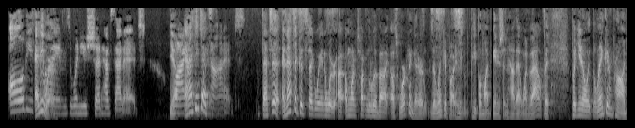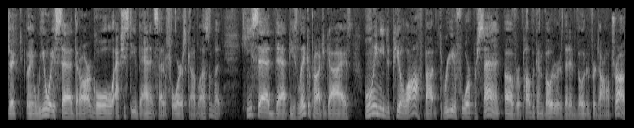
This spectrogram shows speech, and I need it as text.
all these Anywhere. times when you should have said it. Yeah, Why and I think that's not? That's it, and that's a good segue into where I, I want to talk a little bit about us working together, the Lincoln Project. I think people might be interested in how that went about, but, but you know, at the Lincoln Project, I mean, we always said that our goal. Actually, Steve Bannon said it for us, God bless him, but he said that these Lincoln Project guys only need to peel off about three to four percent of Republican voters that had voted for Donald Trump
